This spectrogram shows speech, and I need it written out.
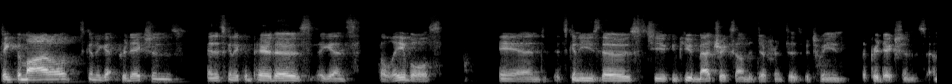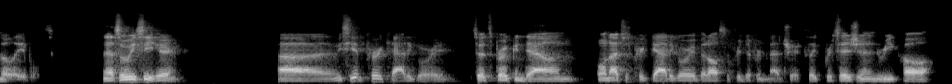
take the model, it's going to get predictions, and it's going to compare those against the labels and it's going to use those to compute metrics on the differences between the predictions and the labels and that's what we see here uh, we see it per category so it's broken down well not just per category but also for different metrics like precision recall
